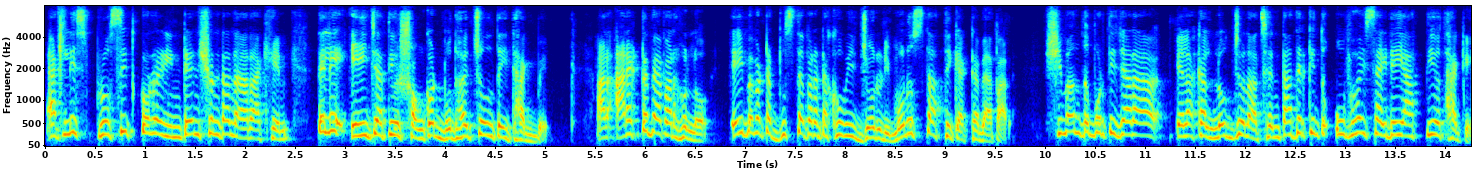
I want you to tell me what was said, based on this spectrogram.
অ্যাটলিস্ট প্রসিড করার ইন্টেনশনটা না রাখেন, তাহলে এই জাতীয় সংকট বোধহয় চলতেই থাকবে। আর আরেকটা ব্যাপার হলো, এই ব্যাপারটা বুঝতে পারাটা খুবই জরুরি, মনস্তাত্ত্বিক একটা ব্যাপার। সীমান্তবর্তী যারা এলাকার লোকজন আছেন, তাদের কিন্তু উভয় সাইডেই আত্মীয় থাকে।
